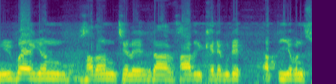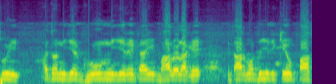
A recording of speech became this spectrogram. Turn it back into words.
নির্ভয় একজন সাধারণ ছেলে সারাদিন খেটে খুটে রাত্রি যখন শুই, হয়তো নিজের ঘুম, নিজের এটাই ভালো লাগে। তার মধ্যে যদি কেউ পাশ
